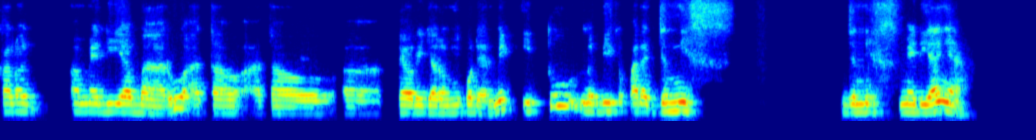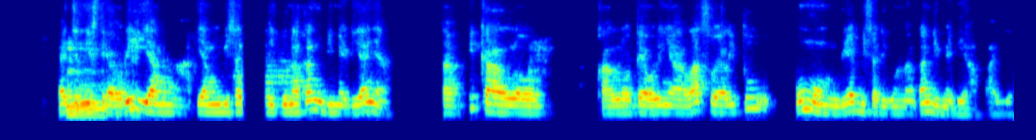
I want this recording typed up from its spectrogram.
kalau eh, media baru atau atau uh, teori jarum hipodermik itu lebih kepada jenis jenis medianya ya, jenis Hmm, teori yang yang bisa digunakan di medianya. Tapi kalau kalau teorinya Laswell itu umum, dia bisa digunakan di media apa aja.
